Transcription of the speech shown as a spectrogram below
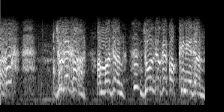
জুলেখা জুলেখা আম্মা যান। জলদি ওকে কক্ষে নিয়ে যান।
